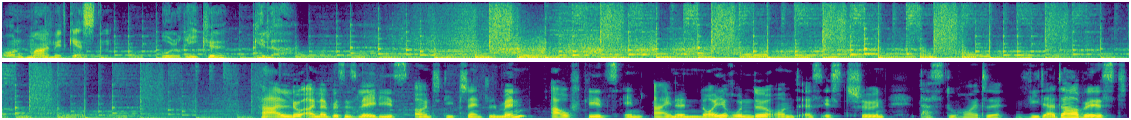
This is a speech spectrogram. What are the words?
und mal mit Gästen. Ulrike Giller. Hallo Online Business Ladies und die Gentlemen. Auf geht's in eine neue Runde und es ist schön, dass du heute wieder da bist.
